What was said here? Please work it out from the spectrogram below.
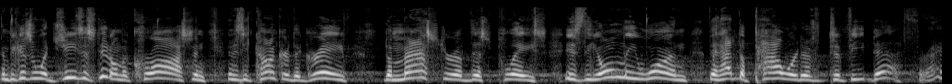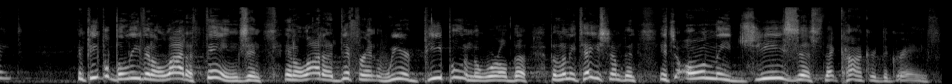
and because of what Jesus did on the cross, and, and as he conquered the grave, the master of this place is the only one that had the power to, to defeat death, right? And people believe in a lot of things and, and a lot of different weird people in the world, but, but let me tell you something it's only Jesus that conquered the grave.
